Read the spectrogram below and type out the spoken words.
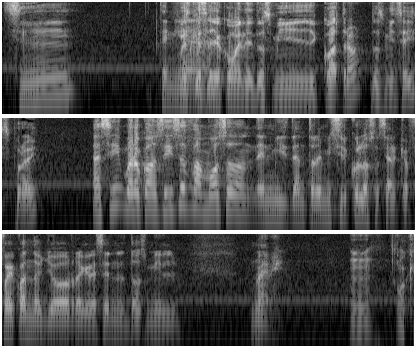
Sí. Tenía. ¿Pues que salió como en el 2004? ¿2006? ¿Por ahí? Ah, sí, bueno, cuando se hizo famoso en mi, dentro de mi círculo social, que fue cuando yo regresé en el 2009. Mm, ok.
